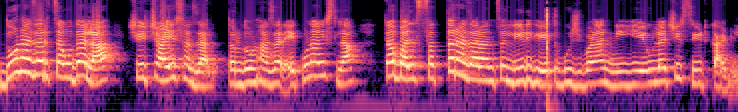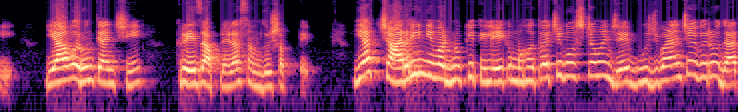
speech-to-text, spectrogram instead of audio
दोन हजार चौदा ला शेचाळीस हजार तर दोन हजार एकोणावीस ला तब्बल सत्तर हजारांचं लीड घेत भुजबळांनी येवलाची सीट काढली. यावरून त्यांची क्रेज आपल्याला समजू शकते. या चारही निवडणुकीतील एक महत्वाची गोष्ट म्हणजे भुजबळांच्या विरोधात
